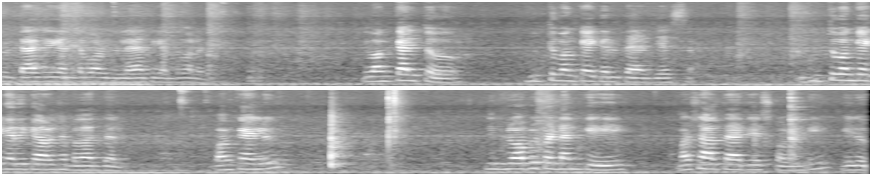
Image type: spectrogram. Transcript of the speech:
చూడు తాజాగా ఎంత బాగుంది లేతగా ఎంత బాగుంది ఈ వంకాయలతో గుత్తి వంకాయ కర్రీ తయారు చేస్తాం. గుత్తి వంకాయ కర్రీ కావాల్సిన పదార్థాలు. వంకాయలు దీనికి లోపల పెట్టడానికి మసాలా తయారు చేసుకోవాలండి. ఇది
